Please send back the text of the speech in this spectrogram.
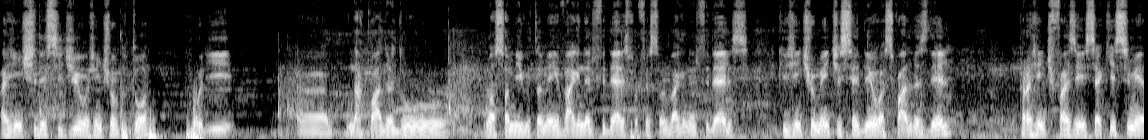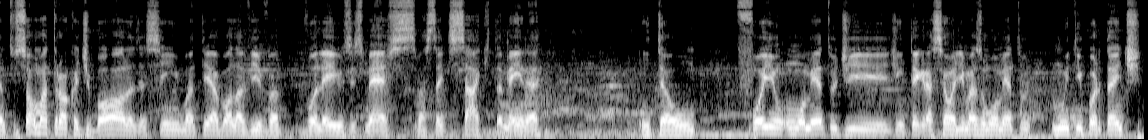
a gente decidiu, a gente optou por ir na quadra do, nosso amigo também, Wagner Fidelis, professor Wagner Fidelis, que gentilmente cedeu as quadras dele para a gente fazer esse aquecimento. Só uma troca de bolas, assim, manter a bola viva, voleios, smashes, bastante saque também, né? Então foi um momento de, de integração ali, mas um momento muito importante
